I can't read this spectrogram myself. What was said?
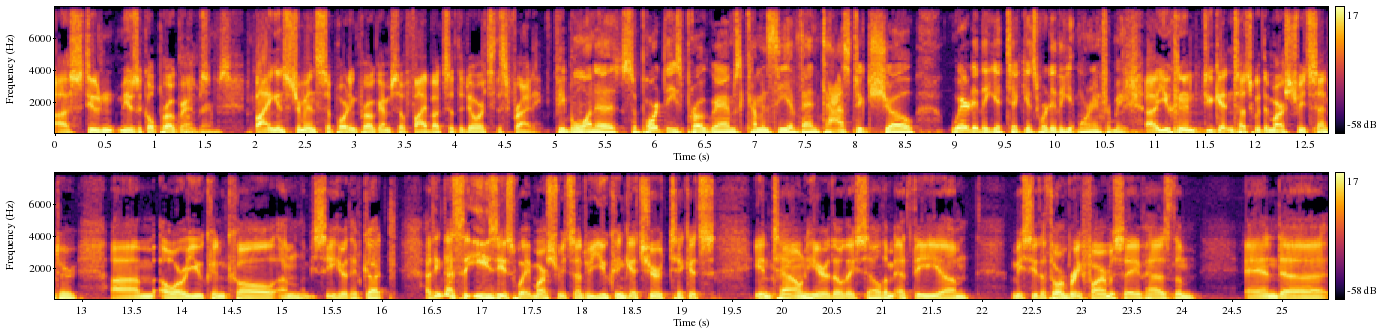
uh, student musical programs, Programs. buying instruments, supporting programs. So five bucks at the door. It's this Friday. If people want to support these programs, come and see a fantastic show. Where do they get tickets? Where do they get more information? Uh, you can you get in touch with the Marsh Street Center, um, or you can call. Um, let me see here. They've got. I think that's the easiest way. Marsh Street Center. You can get your tickets in town here, though they sell them at the. Um, let me see. The Thornbury Pharmasave has them, and. Uh,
